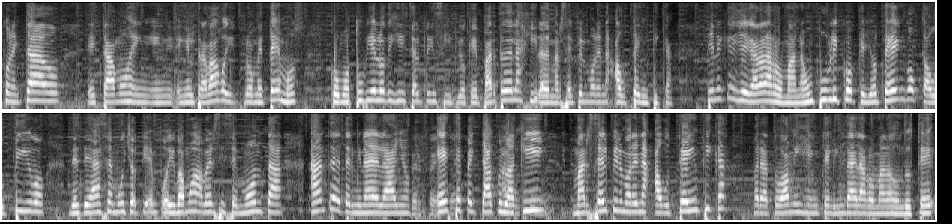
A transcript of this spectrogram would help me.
conectados, estamos en, el trabajo y prometemos como tú bien lo dijiste al principio, que parte de la gira de Marcel Piel Morena auténtica tiene que llegar a la romana, un público que yo tengo cautivo desde hace mucho tiempo y vamos a ver si se monta antes de terminar el año Perfecto. este espectáculo aquí, Marcel Piel Morena auténtica para toda mi gente linda de la romana, donde usted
